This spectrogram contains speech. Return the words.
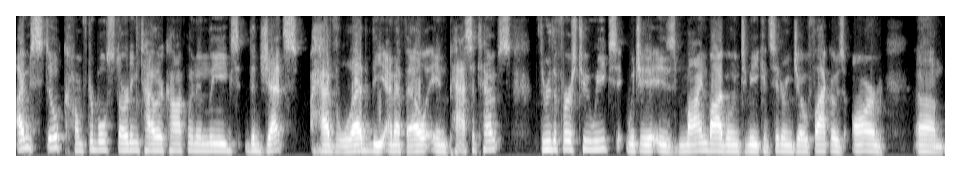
I'm still comfortable starting Tyler Conklin in leagues. The Jets have led the NFL in pass attempts through the first two weeks, which is mind boggling to me considering Joe Flacco's arm. Um,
